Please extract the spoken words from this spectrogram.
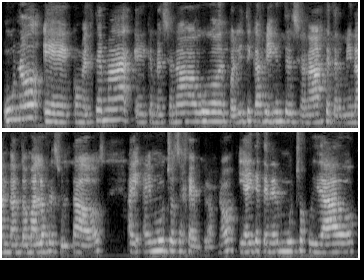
Uno, con el tema que mencionaba Hugo de políticas bien intencionadas que terminan dando malos resultados, hay, muchos ejemplos, ¿no? Y hay que tener mucho cuidado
